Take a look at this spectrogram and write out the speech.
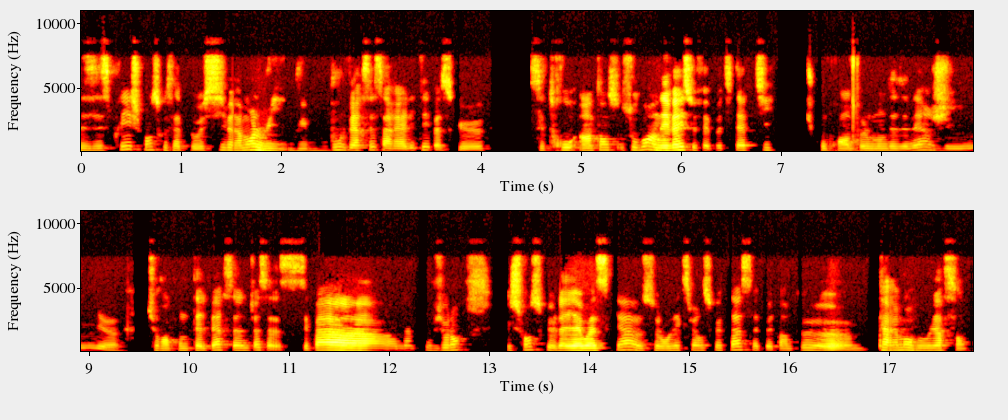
des esprits, je pense que ça peut aussi vraiment lui, lui bouleverser sa réalité parce que c'est trop intense. Souvent, un éveil se fait petit à petit. tu comprends un peu le monde des énergies, tu rencontres telle personne, tu vois, c'est pas d'un coup violent. Et je pense que l'ayahuasca, euh, selon l'expérience que tu as, ça peut être un peu euh, carrément bouleversant.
